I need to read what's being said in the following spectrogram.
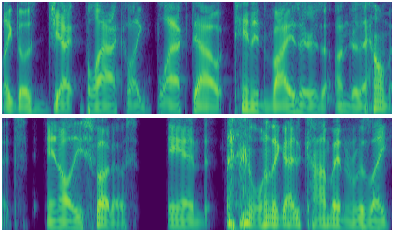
like those jet black, like blacked out tinted visors under the helmets in all these photos. And one of the guys commented and was like,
